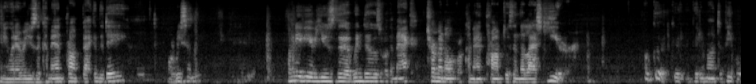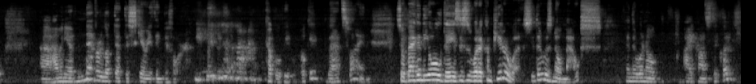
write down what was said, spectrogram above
Anyone ever use the command prompt back in the day or recently? How many of you have used the Windows or the Mac terminal or command prompt within the last year? Oh, good, good, a good amount of people. Uh, how many have never looked at this scary thing before? a couple of people. Okay, that's fine. So back in the old days, this is what a computer was. There was no mouse, and there were no icons to click.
